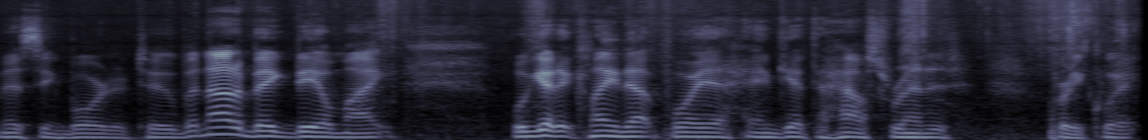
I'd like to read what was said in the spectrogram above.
missing board or two, but not a big deal, Mike. We'll get it cleaned up for you and get the house rented pretty quick.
